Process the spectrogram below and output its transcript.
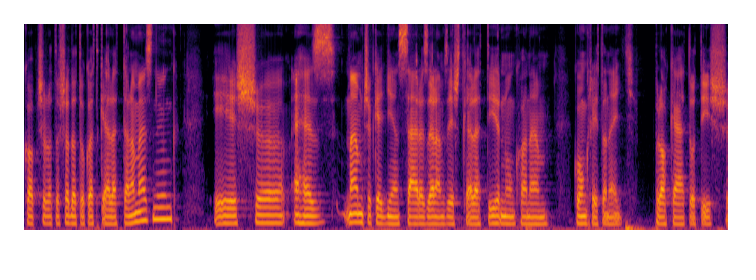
kapcsolatos adatokat kellett elemeznünk, és ö, ehhez nem csak egy ilyen száraz elemzést kellett írnunk, hanem konkrétan egy plakátot is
